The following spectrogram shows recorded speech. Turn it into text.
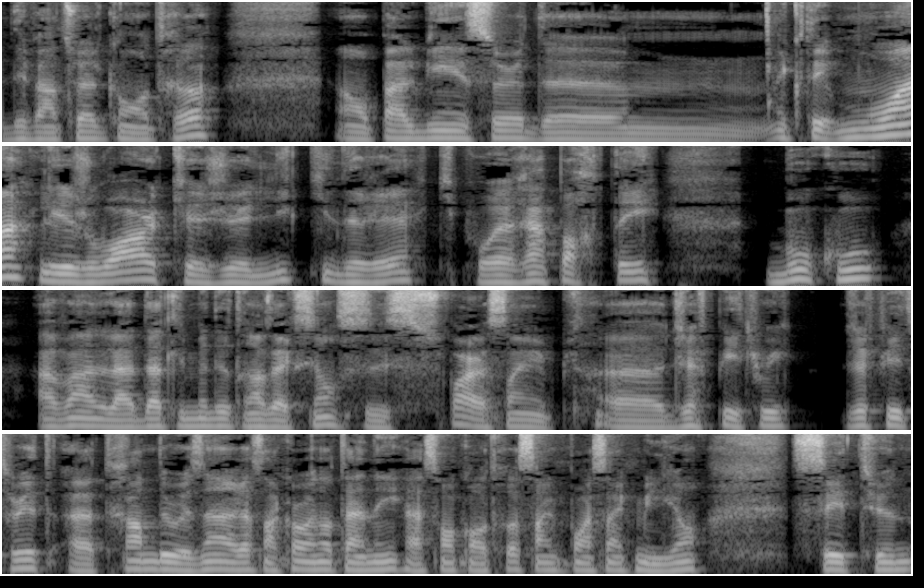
d'éventuels contrats. On parle bien sûr de... Hum, écoutez, moi, les joueurs que je liquiderais, qui pourraient rapporter beaucoup avant la date limite des transactions, c'est super simple. Euh, Jeff Petrie. Jeff Petrie a 32 ans, reste encore une autre année à son contrat, 5,5 millions. C'est une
